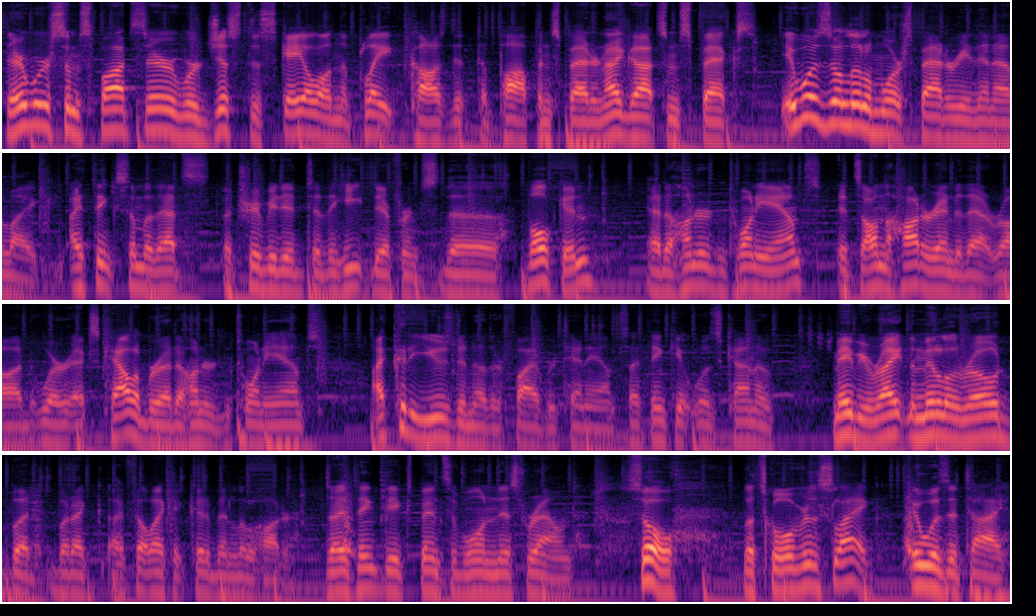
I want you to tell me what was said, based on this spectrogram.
There were some spots there where just the scale on the plate caused it to pop and spatter, and I got some specks. It was a little more spattery than I like. I think some of that's attributed to the heat difference. The Vulcan at 120 amps, it's on the hotter end of that rod, where Excalibur at 120 amps, I could have used another five or 10 amps. I think it was kind of maybe right in the middle of the road, but, but I, I felt like it could have been a little hotter. I think the expensive one this round. So let's go over the slag. It was a tie.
